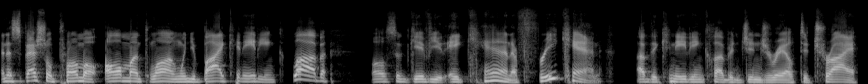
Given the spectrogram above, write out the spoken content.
and a special promo all month long. When you buy Canadian Club, we'll also give you a can, a free can of the Canadian Club and Ginger Ale to try.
